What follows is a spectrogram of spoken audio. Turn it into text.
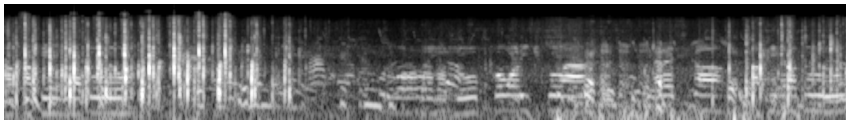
A taky gratuluju. Kovalíčková, Tereska, taky gratuluju.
